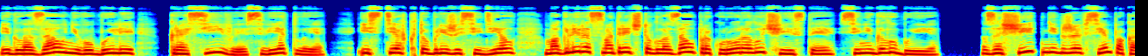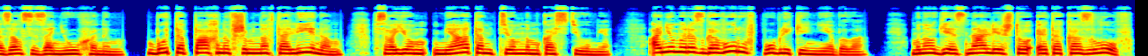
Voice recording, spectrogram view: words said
и глаза у него были красивые, светлые. Из тех, кто ближе сидел, могли рассмотреть, что глаза у прокурора лучистые, сине-голубые. Защитник же всем показался занюханным, будто пахнувшим нафталином в своем мятом темном костюме. О нем и разговору в публике не было. Многие знали, что это Козлов,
